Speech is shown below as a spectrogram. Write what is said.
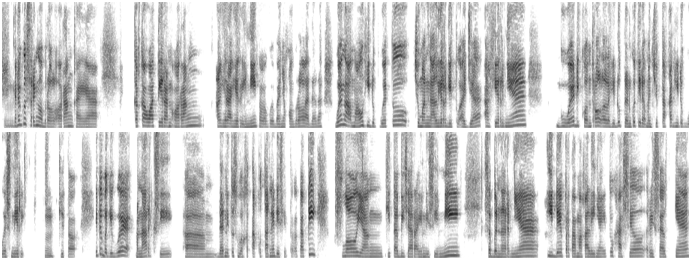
Hmm. Karena gue sering ngobrol orang kayak kekhawatiran orang akhir-akhir ini kalau gue banyak ngobrol adalah gue nggak mau hidup gue tuh cuman ngalir gitu aja. Akhirnya gue dikontrol oleh hidup dan gue tidak menciptakan hidup gue sendiri. Hmm. Gitu. Itu Hmm. bagi gue menarik sih. Um, dan itu sebuah ketakutannya di situ. Tapi flow yang kita bicarain di sini sebenarnya ide pertama kalinya itu hasil risetnya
